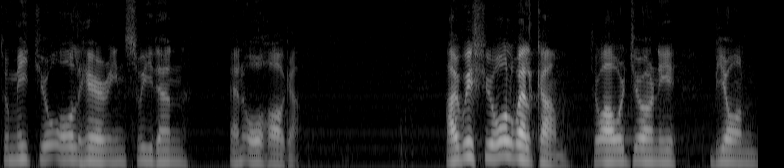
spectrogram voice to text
to meet you all here in Sweden and Åhaga. I wish you all welcome to our journey beyond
